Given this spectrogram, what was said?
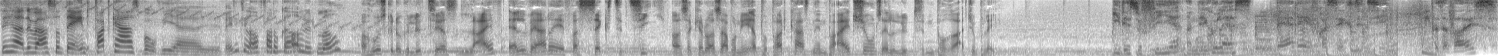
Det her, det var så dagens podcast, hvor vi er øh, rigtig glade for, at du gad at lytte med. Og husk, at du kan lytte til os live alle hverdage fra 6 til 10. Og så kan du også abonnere på podcasten inde på iTunes, eller lytte til den på Radio Play. Ida Sofia og Nicolas. Hverdag fra 6 til 10 på The Voice,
